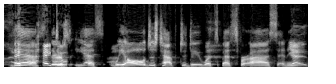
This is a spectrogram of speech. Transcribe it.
Yes, there's yes, we all just have to do what's best for us and it- yes.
